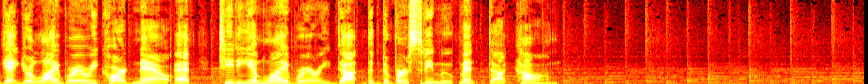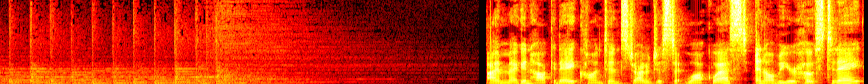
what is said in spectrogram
Get your library card now at tdmlibrary.thediversitymovement.com. I'm Megan Hockaday, content strategist at WalkWest, and I'll be your host today.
